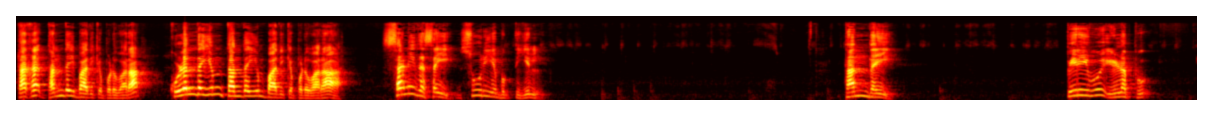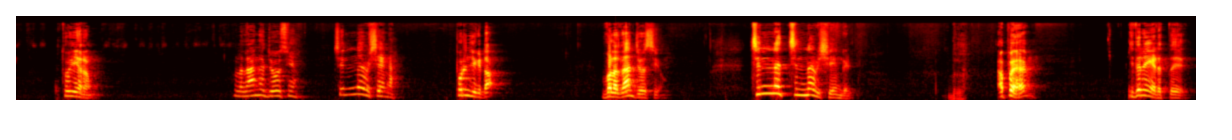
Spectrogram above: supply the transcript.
தக தந்தை பாதிக்கப்படுவாரா குழந்தையும் தந்தையும் பாதிக்கப்படுவாரா? சனி தசை சூரிய புக்தியில் தந்தை. பிரிவு இழப்பு துயரம். இவ்வளோதாங்க ஜோசியம். சின்ன விஷயங்க. புரிஞ்சுக்கிட்டா? இவ்வளோதான் ஜோசியம். சின்ன சின்ன விஷயங்கள். அப்போ இதனை அடுத்து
